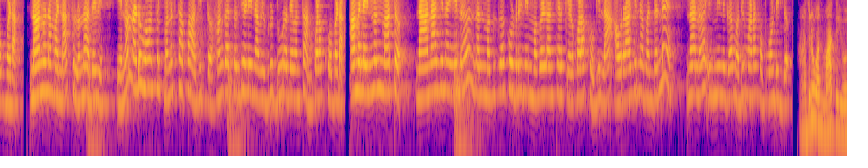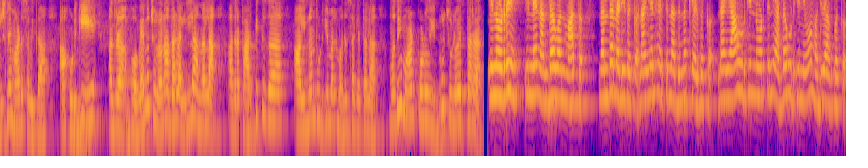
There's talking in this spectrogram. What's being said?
ಹೋಗ್ಬೇಡ. ನಾನು ನಮ್ಮ ಅಣ್ಣ ಚಲೋನ ಅದೇವಿ ಏನೋ ನಡುವ ಒಂದ್ ಸ್ವಲ್ಪ ಮನಸ್ತಾಪ ಆಗಿತ್ತು. ಹಂಗಂತ ಹೇಳಿ ನಾವಿಬ್ರು ದೂರ ಅದೇವಂತ ಅನ್ಕೊಳಕ್ ಹೋಗ್ಬೇಡ. ಆಮೇಲೆ ಇನ್ನೊಂದ್ ಮಾತು ನಾನಾಗಿನ ಏನು ನನ್ ಮಗಗ ಕೊಡ್ರಿ ನಿಮ್ ಮಗಳ ಅಂತ ಹೇಳಿ ಕೇಳ್ಕೊಳಕ್ ಹೋಗಿಲ್ಲ. ಅವ್ರಾಗಿನ ಬಂದಲ್ಲೇ ನಾನು ಈಗ ನಿನಗ ಮದುವೆ ಮಾಡಕ್ ಒಪ್ಕೊಂಡಿದ್ದು. ಆದ್ರೂ ಒಂದ್ ಮಾತು ಯೋಚನೆ ಮಾಡು ಸವಿತಾ. ಆ ಹುಡುಗಿ ಅಂದ್ರ ಭವ್ಯನು ಚಲೋನ ಅದಳ ಇಲ್ಲ ಅನ್ನಲ್ಲ. ಅದ್ರ ಕಾರ್ತಿಕ್ಗ ಆ ಇನ್ನೊಂದ್ ಹುಡುಗಿ ಮೇಲೆ ಮನಸ್ಸಾಗೈತಲ್ಲ. ಮದುವೆ ಮಾಡ್ಕೊಡು ಇಬ್ರು ಚಲೋ ಇರ್ತಾರ. ಇಲ್ಲ ನೋಡ್ರಿ ಇಲ್ಲೇ ನಂದ ಒಂದ್ ಮಾತು. ನಂದ ನಡಿಬೇಕು. ನಾ ಏನ್ ಹೇಳ್ತೀನಿ ಅದನ್ನ ಕೇಳ್ಬೇಕು. ನಾ ಯಾವ ಹುಡುಗಿ ನೋಡ್ತೀನಿ ಅದ ಹುಡುಗಿ ನೀವು ಮದುವೆ ಆಗ್ಬೇಕು.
